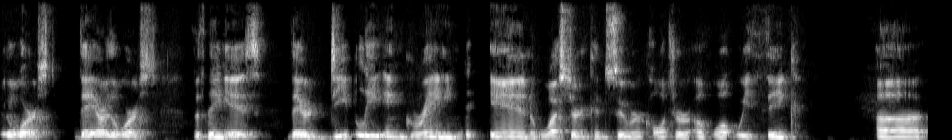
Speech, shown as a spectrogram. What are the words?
They're the worst. They are the worst. The thing is, they're deeply ingrained in Western consumer culture of what we think uh,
